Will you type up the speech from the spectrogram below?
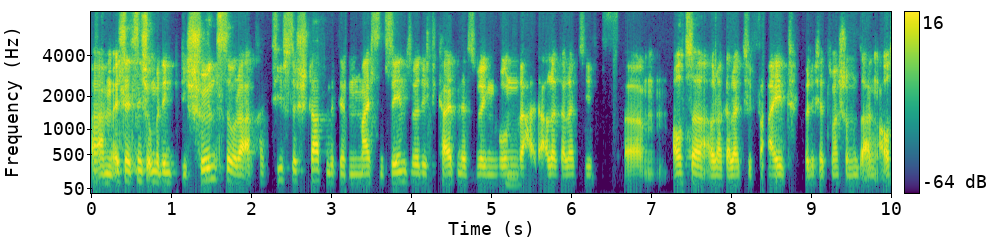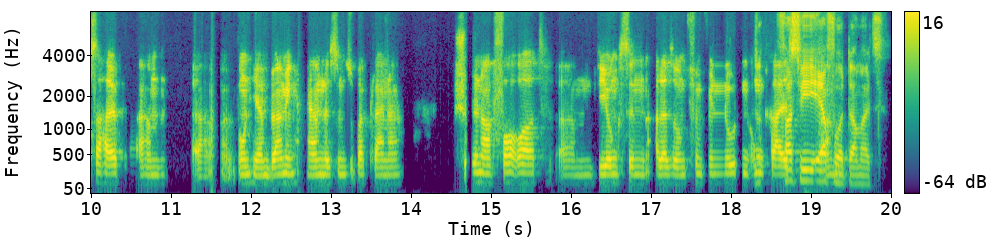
ähm, ist jetzt nicht unbedingt die schönste oder attraktivste Stadt mit den meisten Sehenswürdigkeiten, deswegen wohnen wir halt alle relativ ähm, außer oder relativ weit, würde ich jetzt mal schon sagen, außerhalb. Ähm, äh, wohnen hier in Birmingham, das ist ein super kleiner, schöner Vorort. Ähm, die Jungs sind alle so um fünf Minuten Umkreis. Fast wie Erfurt damals.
